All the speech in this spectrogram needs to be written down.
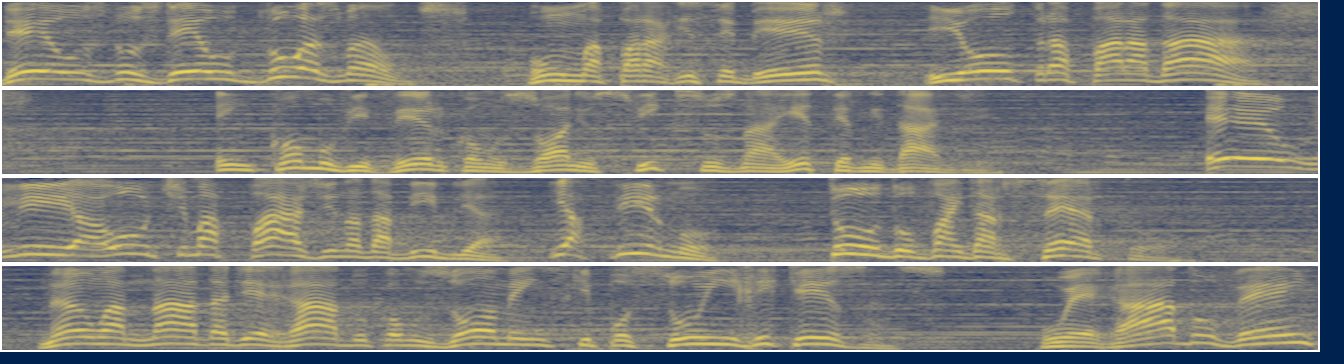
Deus nos deu duas mãos, uma para receber e outra para dar. Em como viver com os olhos fixos na eternidade eu li a última página da Bíblia e afirmo: tudo vai dar certo. Não há nada de errado com os homens que possuem riquezas. O errado vem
